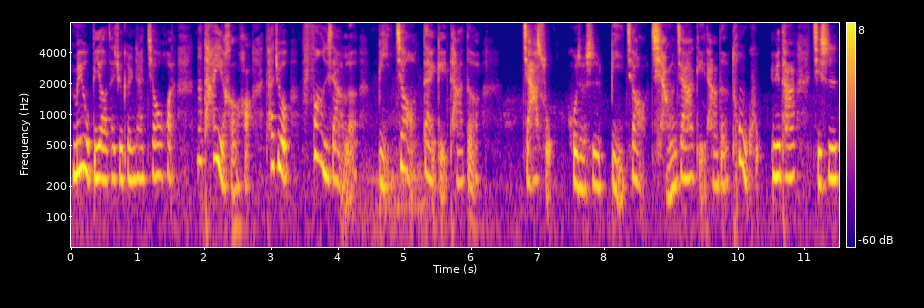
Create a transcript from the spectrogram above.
没有必要再去跟人家交换，那他也很好，他就放下了比较带给他的枷锁。或者是比较强加给他的痛苦，因为他其实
